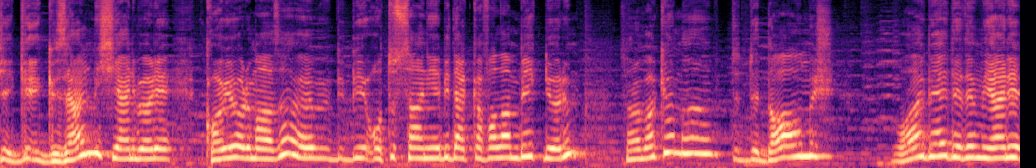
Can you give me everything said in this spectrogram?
Gü- güzelmiş yani böyle koyuyorum ağzına ve bir, bir 30 saniye bir dakika falan bekliyorum. Sonra bakıyorum ha dağılmış. Vay be dedim yani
